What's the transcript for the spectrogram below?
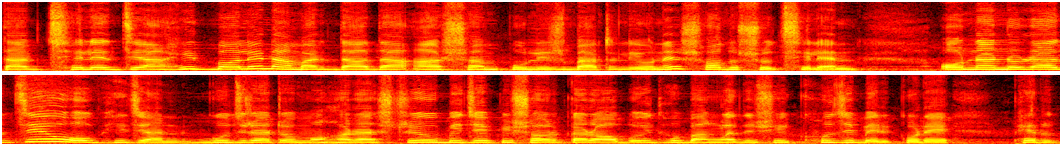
তার ছেলে জাহিদ বলেন, আমার দাদা আসাম পুলিশ ব্যাটালিয়নের সদস্য ছিলেন। অন্যান্য রাজ্যেও অভিযান। গুজরাট ও মহারাষ্ট্রেও বিজেপি সরকার অবৈধ বাংলাদেশি খুঁজে বের করে ফেরত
